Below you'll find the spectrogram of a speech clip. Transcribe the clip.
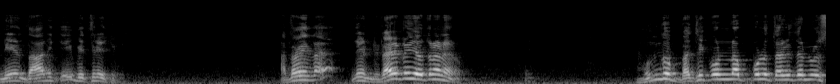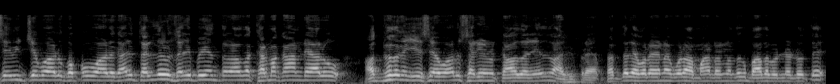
నేను దానికి వ్యతిరేకిని. అర్థమైందా? నేను డైరెక్ట్గా చెబుతున్నా నేను. ముందు బతికున్నప్పుడు తల్లిదండ్రులు సేవించేవాడు గొప్పవాడు కానీ తల్లిదండ్రులు చనిపోయిన తర్వాత కర్మకాండాలు అద్భుతంగా చేసేవాడు సరైన కాదనేది నా అభిప్రాయం. పెద్దలు ఎవరైనా కూడా ఆ మాట అన్నందుకు బాధపడినట్లయితే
